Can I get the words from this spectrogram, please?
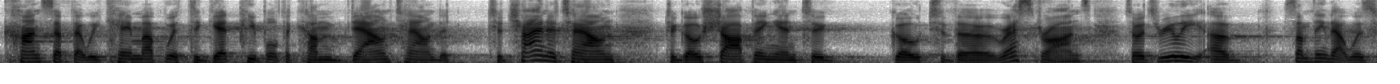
concept that we came up with to get people to come downtown to, to Chinatown to go shopping and to go to the restaurants. So it's really a, something that was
